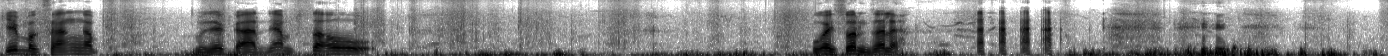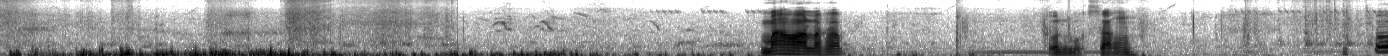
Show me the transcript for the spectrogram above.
เก็บบักสังครับบรรยากาศย่ำเศร้ากล้วยส้นซะเลย มาฮอดแล้วครับ ต้นหมกสัง โอ้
